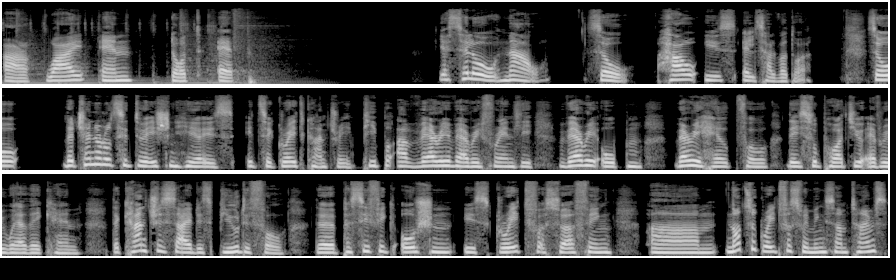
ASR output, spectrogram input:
R Y N dot app. Yes, hello. Now, so how is El Salvador? So the general situation here is it's a great country. People are very, very friendly, very open, very helpful. They support you everywhere they can. The countryside is beautiful. The Pacific Ocean is great for surfing. Um, not so great for swimming sometimes.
